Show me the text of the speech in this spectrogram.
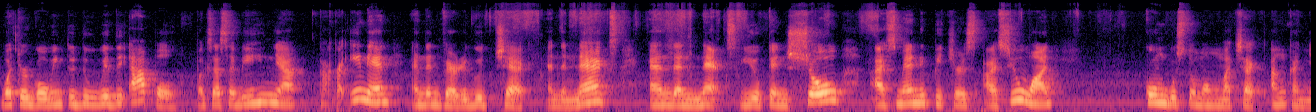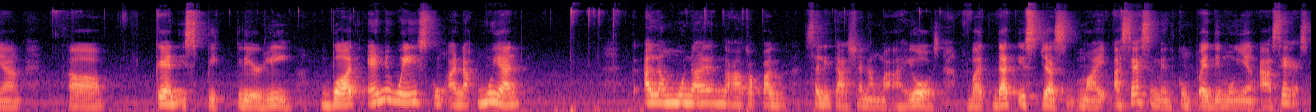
What you're going to do with the apple? Pagsasabihin niya, kakainin, and then very good check. And then next, and then next. You can show as many pictures as you want kung gusto mong ma-check ang kanyang uh, can speak clearly. But anyways, kung anak mo yan, alam mo na makakapagsalita siya ng maayos. But that is just my assessment kung pwede mo yang assess.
